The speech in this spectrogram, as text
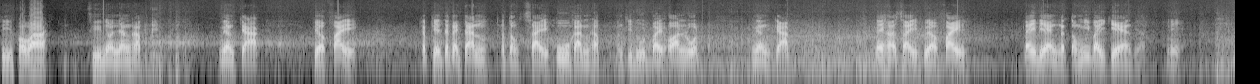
สีเพราะว่าสีย้อนยังครับ เนื่องจากเพียวไฟกับเพียวจักรจันก็ต้องใส่คู่กันครับ มันสิดูดใบอ่อนลดเนื่องจากในหาใส่เพียวไฟใบแดงก็ต้องมีใบแก่ครับนี่ใบ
